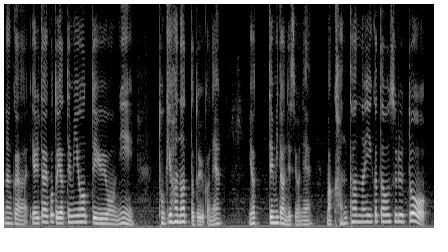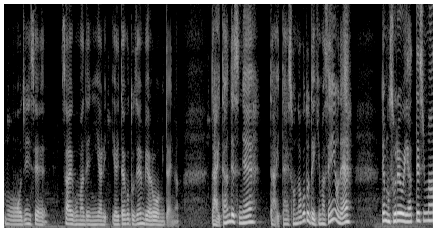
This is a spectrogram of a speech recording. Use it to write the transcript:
なんかやりたいことやってみようっていうように解き放ったというかねやってみたんですよね。まあ簡単な言い方をするともう人生最後までにやりやりたいこと全部やろうみたいな大胆ですね大体そんなことできませんよね。でもそれをやってしま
